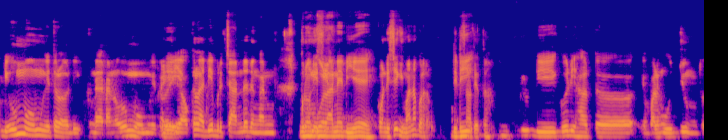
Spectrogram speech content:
di umum gitu loh di kendaraan umum gitu Iya. ya oke lah dia bercanda dengan gerombolannya dia kondisi gimana pak? Jadi- saat itu di gue di halte yang paling ujung tuh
